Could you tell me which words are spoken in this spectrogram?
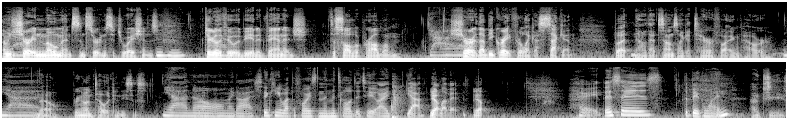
I mean, sure, in moments, in certain situations, Mm-hmm. Particularly if it would be an advantage to solve a problem. Yeah. Sure, that'd be great for like a second. But no, that sounds like a terrifying power. Yeah. No, bring on telekinesis. Yeah, no. Oh my gosh. Thinking about the voice and then Matilda too. I yeah, Yep. love it. Yep. All right. This is the big one. Oh, jeez.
